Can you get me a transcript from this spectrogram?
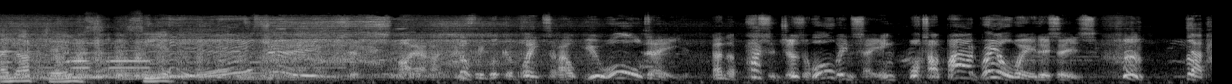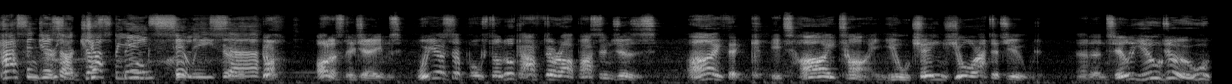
Enough, James. See? Here's James! I have had nothing but complaints about you all day. And the passengers have all been saying what a bad railway this is. Hmm. The passengers are just being silly, sir. Oh, honestly, James, we are supposed to look after our passengers. I think it's high time you change your attitude. And until you do,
